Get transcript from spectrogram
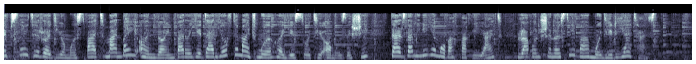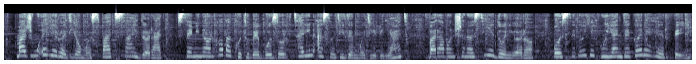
وبسایت رادیو مثبت منبعی آنلاین برای دریافت مجموعه های صوتی آموزشی در زمینه موفقیت، روانشناسی و مدیریت است. مجموعه رادیو مثبت سعی دارد سمینارها و کتب بزرگترین اساتید مدیریت و روانشناسی دنیا را با صدای گویندگان حرفه‌ای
